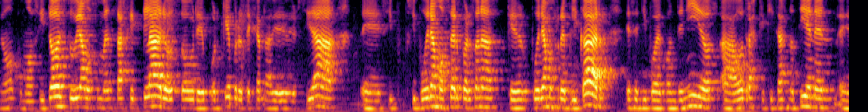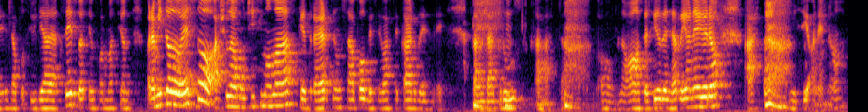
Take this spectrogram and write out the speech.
¿no? como si todos tuviéramos un mensaje claro sobre por qué proteger la biodiversidad, eh, si, si pudiéramos ser personas que pudiéramos replicar ese tipo de contenidos a otras que quizás no tienen eh, la posibilidad de acceso a esa información. Para mí todo eso ayuda muchísimo más que traerte un sapo que se va a secar desde Santa Cruz hasta, o no vamos a decir desde Río Negro hasta Misiones, ¿no?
